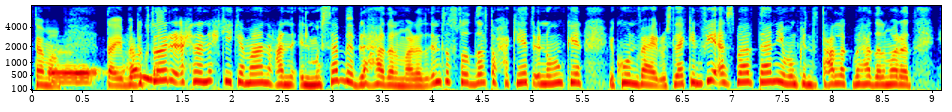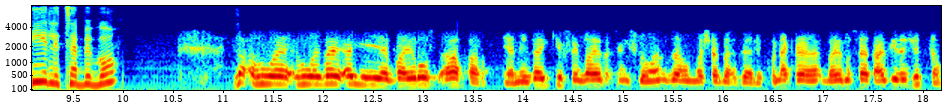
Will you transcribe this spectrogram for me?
تمام. آه طيب دكتور إحنا نحكي كمان عن المسبب لهذا المرض. أنت تفضلت وحكيت إنه ممكن يكون فيروس لكن في أسباب تانية ممكن تتعلق بهذا المرض هي اللي تسببه؟ لا هو هو زي أي فيروس آخر يعني زي كيف فيروس إنفلونزا وما شابه ذلك. هناك فيروسات عديدة جدا.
